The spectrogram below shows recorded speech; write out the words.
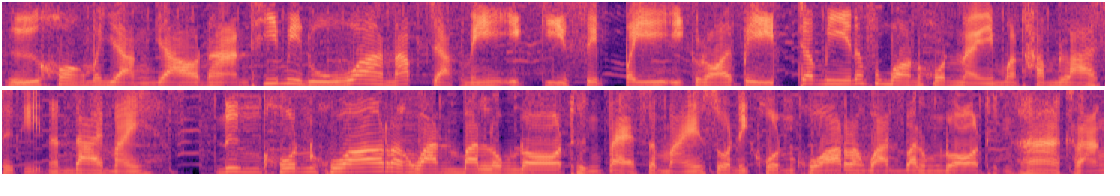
ถือครองมาอย่างยาวนานที่ไม่รู้ว่านับจากนี้อีกกี่สิบปีอีกร้อยปี จะมีนักฟุตบอลคนไหนมาทำลายสถิตินั้นได้ไหมหนึ่งคนคว้ารางวัลบอลลงดอถึง 8 สมัย ส่วนอีกคนคว้ารางวัลบอลลงดอถึง 5 ครั้ง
